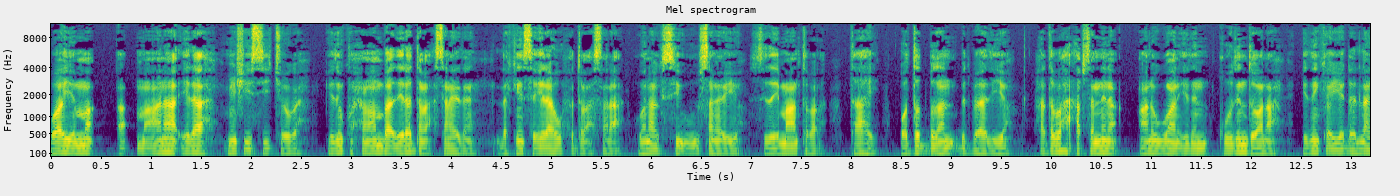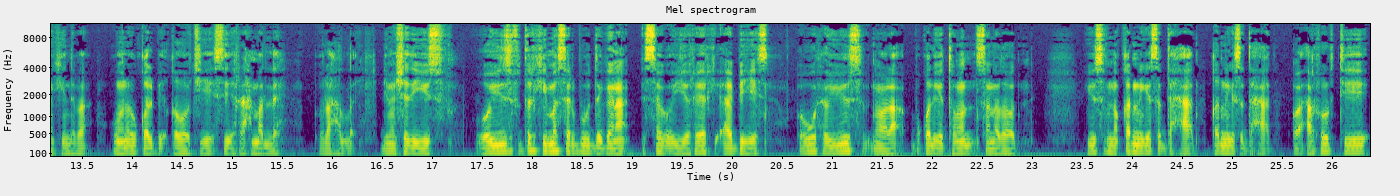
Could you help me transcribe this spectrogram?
waayo ma anaa ilaah meeshiisii jooga idinku xumaan baad ila damacsanaydeen laakiinse ilaah wuxuu damacsanaa wanaag si uu u sameeyo siday maantaba tahay oo dad badan badbaadiyo. Haddaba ha cabsanina anigu waan idin quudin doonaa idinka iyo dhallaankiinaba wuuna u qalbi qaboojiyey si raxmad leh ula hadlay. Dhimashadii yuusuf. Oo yuusuf dalkii masar buu deganaa isaga iyo reerkii aabbihiis oo wuxuu yuusuf noolaa boqol iyo toban sannadood. Yuusufna qarnigii saddexaad qarnigii saddexaad. Oo carruurtii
